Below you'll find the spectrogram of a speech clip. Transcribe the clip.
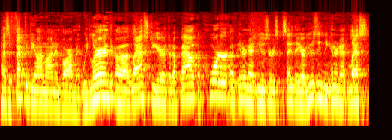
has affected the online environment. We learned uh, last year that about a quarter of internet users say they are using the internet less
